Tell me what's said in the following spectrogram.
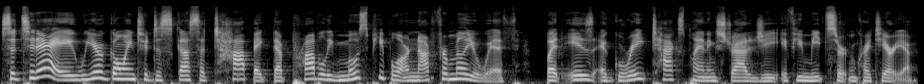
So today we are going to discuss a topic that probably most people are not familiar with, but is a great tax planning strategy if you meet certain criteria.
